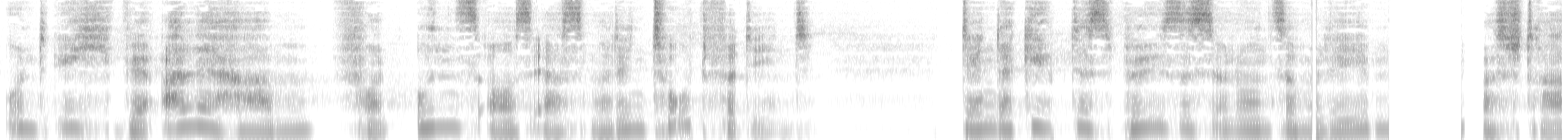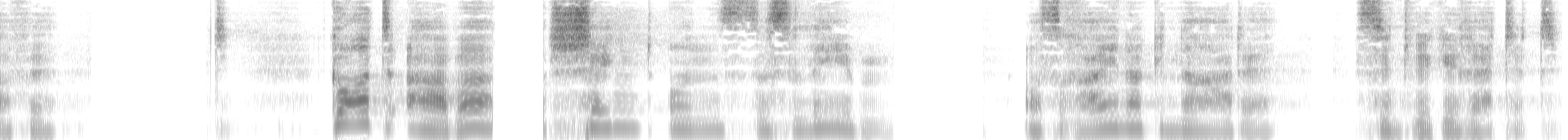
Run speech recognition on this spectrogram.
und ich, wir alle haben von uns aus erstmal den Tod verdient. Denn da gibt es Böses in unserem Leben, was Strafe. Gott aber schenkt uns das Leben. Aus reiner Gnade sind wir gerettet.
